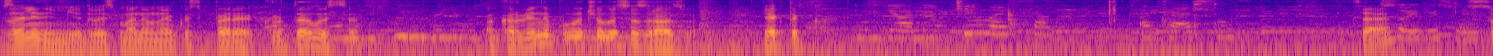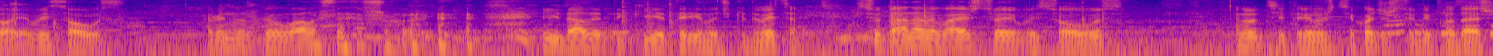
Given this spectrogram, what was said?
взагалі не вмію. Дивись, в мене воно якось перекрутилося. А Кароліни вийшло зразу. Як так? Я навчилася. А це що? Це Соєвий соус. соєвий соус. Кароліна здивувалася, що їй дали такі тарілочки. Дивися, сюди наливаєш соєвий соус. А тут в цій тарілочці хочеш собі кладеш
